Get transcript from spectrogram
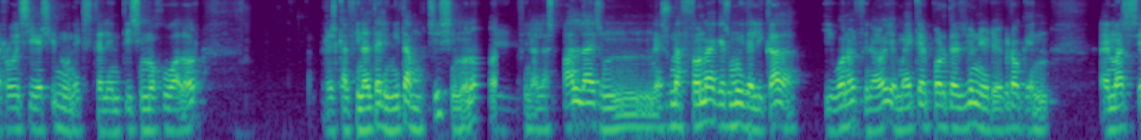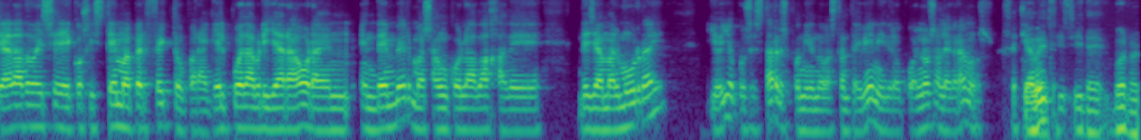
que Rudy sigue siendo un excelentísimo jugador, pero es que al final te limita muchísimo, ¿no? Al final la espalda es, es una zona que es muy delicada. Y bueno, al final, oye, Michael Porter Jr., yo creo que además se ha dado ese ecosistema perfecto para que él pueda brillar ahora en, Denver, más aún con la baja de, de Jamal Murray y oye, pues está respondiendo bastante bien y de lo cual nos alegramos, efectivamente. Sí, sí, de, bueno,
